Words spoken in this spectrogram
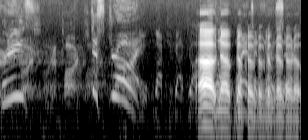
Freeze! Destroy! Oh no no no no no no no no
